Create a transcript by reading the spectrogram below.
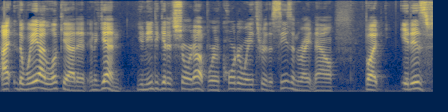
I, the way I look at it, and again, you need to get it shored up. We're a quarter way through the season right now, but it is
